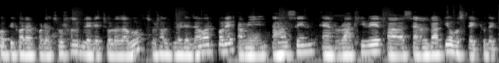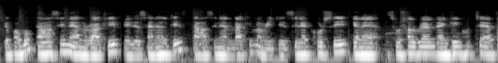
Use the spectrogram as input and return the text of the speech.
কপি করার পরে সোশ্যাল ব্লেডে চলে যাব। সোশ্যাল ব্লেডে যাওয়ার পরে আমি তাহাসিন এন্ড রাকিবের চ্যানেলটা কি অবস্থা একটু দেখতে পাবো। তাহাসিন এন্ড রাকিব, এই যে চ্যানেলটি তাহাসিন এন্ড রাকিব, আমি এটি সিলেক্ট করছি। এখানে সোশ্যাল ব্লেড র্যাঙ্কিং হচ্ছে এত।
